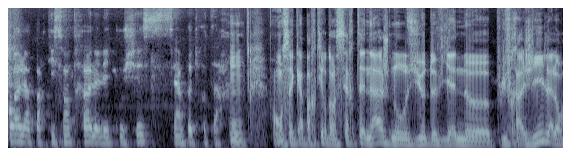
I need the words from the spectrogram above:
Quand la partie centrale, elle est touchée, c'est un peu trop tard. On sait qu'à partir d'un certain âge, nos yeux deviennent euh, plus fragiles. Alors,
